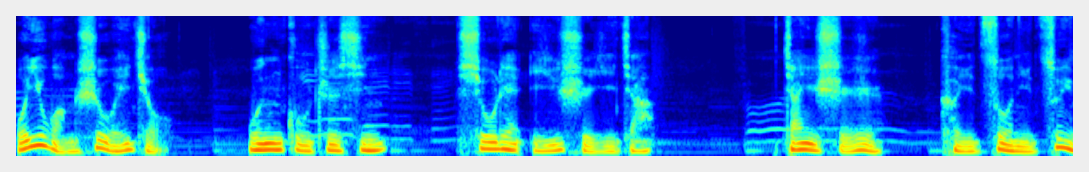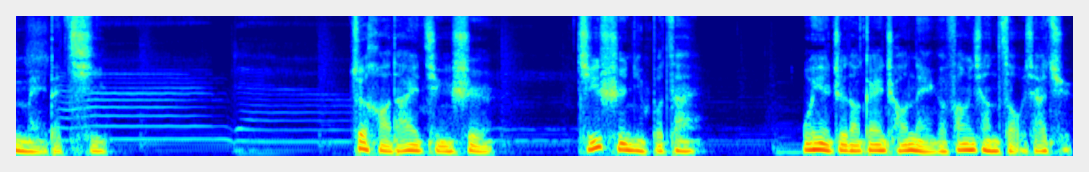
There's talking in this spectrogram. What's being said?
我以往事为酒，温故知新，修炼一世一家，假以时日。可以做你最美的妻。最好的爱情是，即使你不在，我也知道该朝哪个方向走下去。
